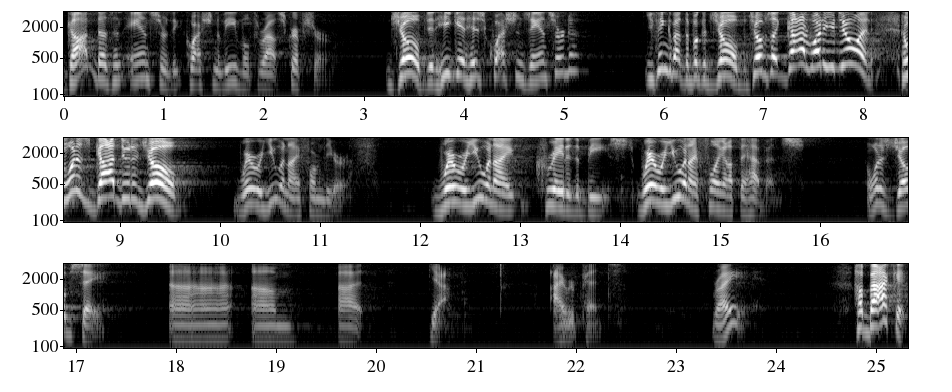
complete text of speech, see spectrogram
God doesn't answer the question of evil throughout Scripture. Job, did he get his questions answered? You think about the book of Job. Job's like, God, what are you doing? And what does God do to Job? Where were you when I formed the earth? Where were you when I created the beast? Where were you when I flung out the heavens? And what does Job say? Uh, um, uh, yeah, I repent. Right? Habakkuk,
